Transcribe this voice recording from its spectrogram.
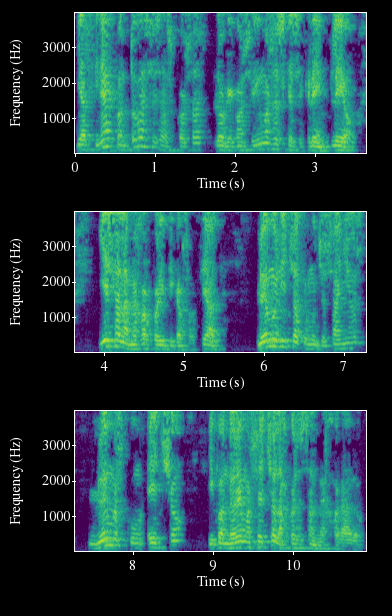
Y al final, con todas esas cosas, lo que conseguimos es que se cree empleo. Y esa es la mejor política social. Lo hemos dicho hace muchos años, lo hemos hecho y cuando lo hemos hecho las cosas han mejorado.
